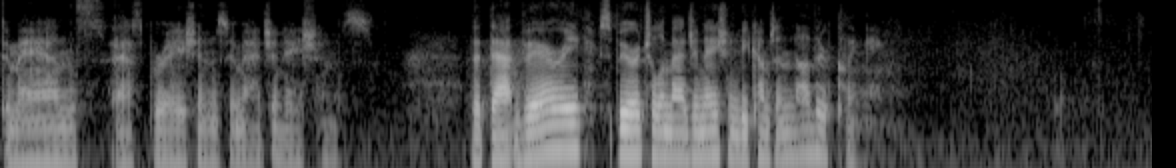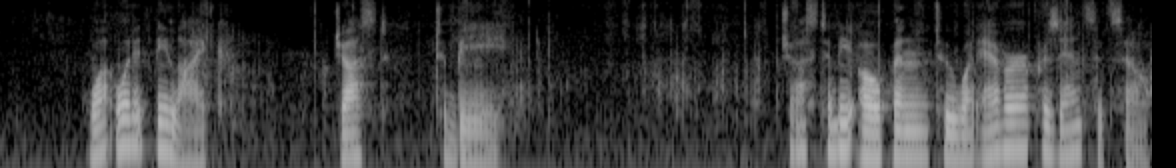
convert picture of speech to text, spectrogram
demands, aspirations, imaginations. That that very spiritual imagination becomes another clinging. What would it be like just to be? Just to be open to whatever presents itself.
